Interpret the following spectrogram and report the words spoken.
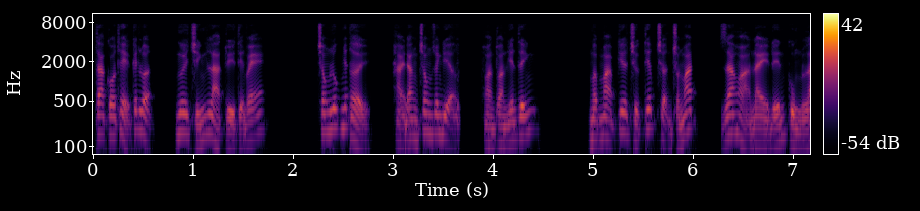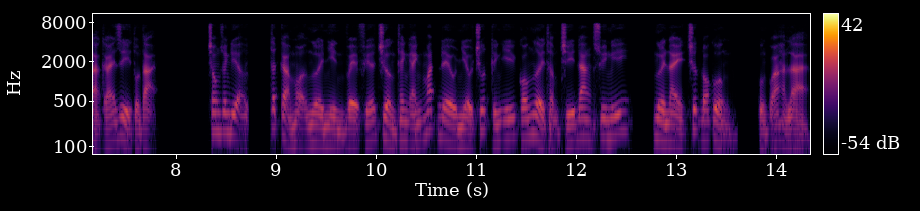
ta có thể kết luận, ngươi chính là tùy tiện vẽ. Trong lúc nhất thời, hải đăng trong doanh địa, hoàn toàn yên tĩnh. Mập mạp kia trực tiếp trận tròn mắt ra hỏa này đến cùng là cái gì tồn tại? Trong doanh địa, tất cả mọi người nhìn về phía trường thanh ánh mắt đều nhiều chút kính ý, có người thậm chí đang suy nghĩ, người này trước đó cuồng cuồng quá hẳn là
